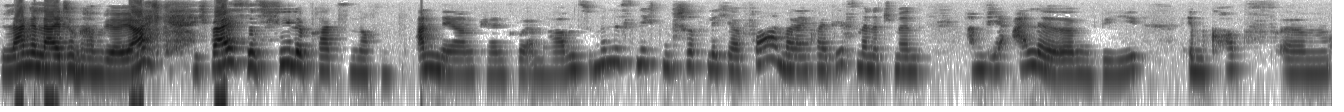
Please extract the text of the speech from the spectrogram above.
lange Leitung haben wir, ja. Ich, ich weiß, dass viele Praxen noch annähernd kein QM haben, zumindest nicht in schriftlicher Form, weil ein Qualitätsmanagement haben wir alle irgendwie im Kopf ähm,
